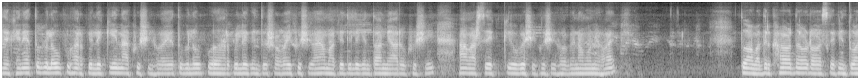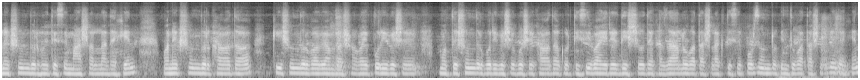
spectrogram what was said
দেখেন, এতগুলো উপহার পেলে কে না খুশি হয়? এতগুলো উপহার পেলে কিন্তু সবাই খুশি হয়, আমাকে দিলে কিন্তু আমি আরও খুশি। আমার সে কেউ বেশি খুশি হবে না মনে হয়। তো আমাদের খাওয়া দাওয়াটা আজকে কিন্তু অনেক সুন্দর হইতেছে মাশাল্লাহ দেখেন। অনেক সুন্দর খাওয়া দাওয়া কি সুন্দরভাবে আমরা সবাই পরিবেশের মধ্যে সুন্দর পরিবেশে বসে খাওয়া দাওয়া করতেছি। বাইরের দৃশ্য দেখা যায়, আলো বাতাস লাগতেছে, প্রচণ্ড কিন্তু বাতাস লাগে দেখেন।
